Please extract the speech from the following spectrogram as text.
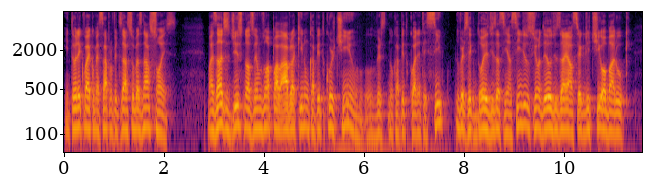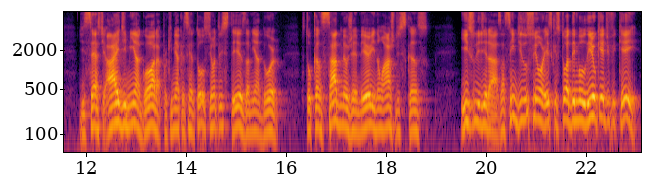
Então ele vai começar a profetizar sobre as nações. Mas antes disso, nós vemos uma palavra aqui num capítulo curtinho, no capítulo 45, no versículo 2, diz assim: Assim diz o Senhor Deus de Israel acerca de ti, ó Baruque. Disseste, ai de mim agora, porque me acrescentou o Senhor tristeza, a minha dor. Estou cansado do meu gemer e não acho descanso. Isso lhe dirás: Assim diz o Senhor: Eis que estou a demolir o que edifiquei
